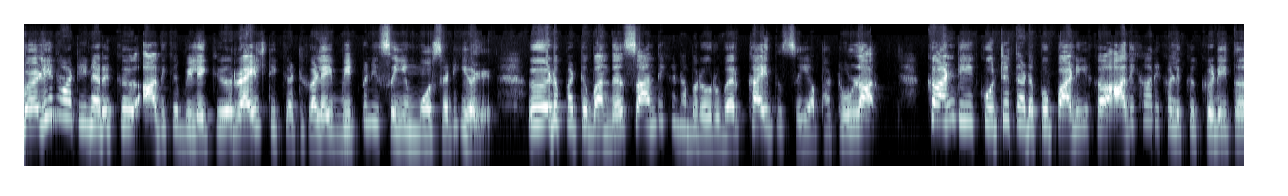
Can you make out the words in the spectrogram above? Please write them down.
வெளிநாட்டினருக்கு அதிக விலைக்கு ரயில் டிக்கெட்டுகளை விற்பனை செய்யும் மோசடியில் ஈடுபட்டு வந்த சந்தேக நபர் ஒருவர் கைது செய்யப்பட்டுள்ளார். கண்டி குற்றத்தடுப்பு பணியக அதிகாரிகளுக்கு கிடைத்த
